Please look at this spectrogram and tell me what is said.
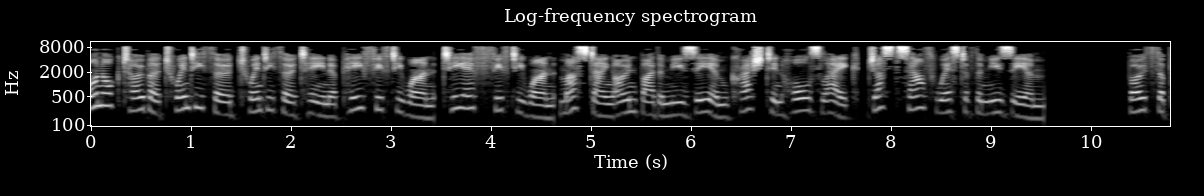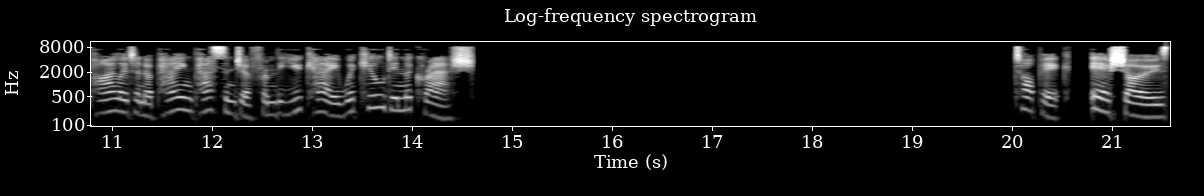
On October 23, 2013 a P-51 TF-51 Mustang owned by the museum crashed in Halls Lake, just southwest of the museum. Both the pilot and a paying passenger from the UK were killed in the crash. Airshows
